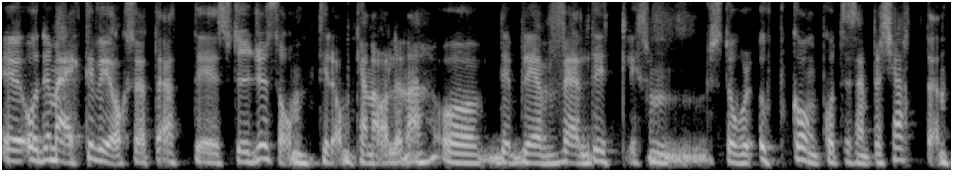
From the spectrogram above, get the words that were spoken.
Eh, och det märkte vi också att, att det styrdes om till de kanalerna och det blev väldigt liksom, stor uppgång på till exempel chatten.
